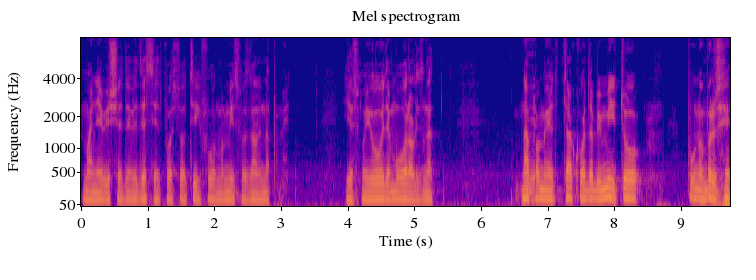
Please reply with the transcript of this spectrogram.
manje više 90% tih formula mi smo znali na pamet. Jer smo i ovdje morali znati na pamet, tako da bi mi to puno brže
